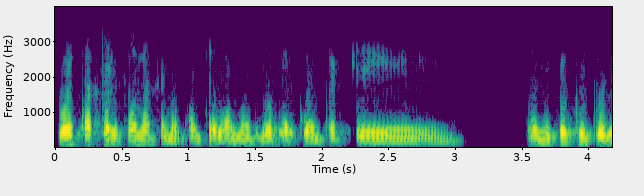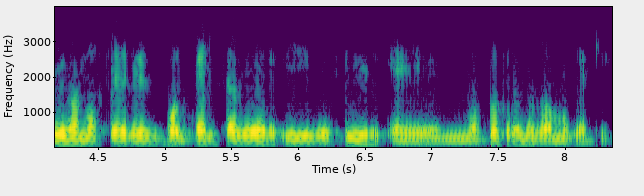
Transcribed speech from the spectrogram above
fue esta persona que me contó la anécdota cuenta que lo único que pudieron hacer es volverse a ver y decir, eh, nosotros nos vamos de aquí.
